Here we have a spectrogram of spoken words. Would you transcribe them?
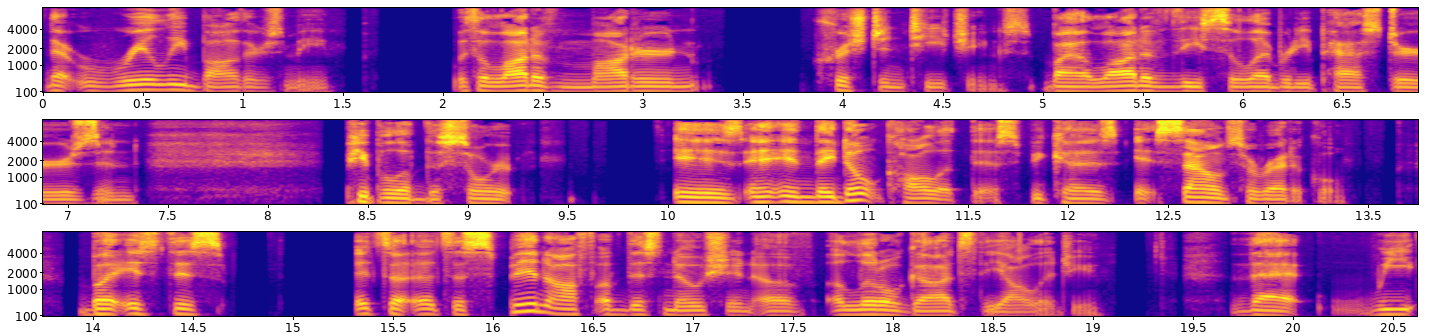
that really bothers me with a lot of modern Christian teachings by a lot of these celebrity pastors and people of the sort is and, they don't call it this because it sounds heretical but it's this it's a it's a spin-off of this notion of a little god's theology that we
